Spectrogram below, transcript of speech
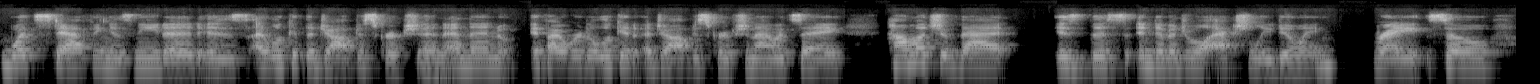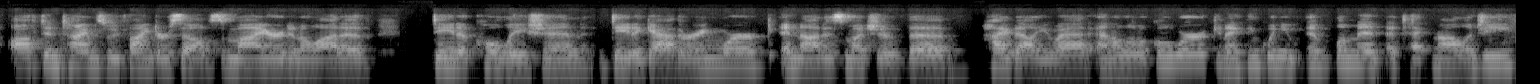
what staffing is needed is I look at the job description. And then if I were to look at a job description, I would say, how much of that is this individual actually doing? Right. So oftentimes we find ourselves mired in a lot of data collation, data gathering work, and not as much of the high value add analytical work. And I think when you implement a technology,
